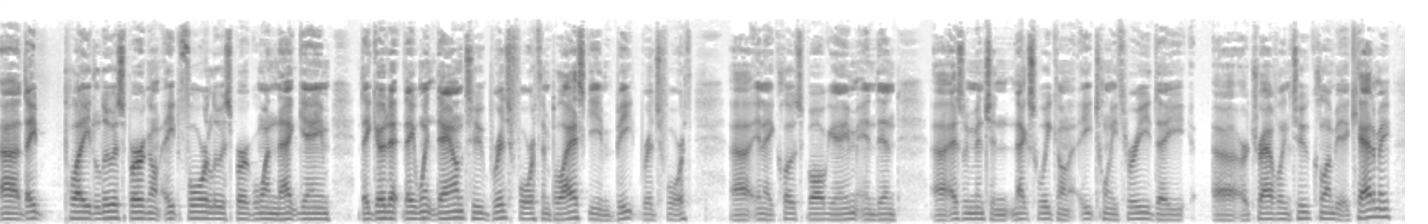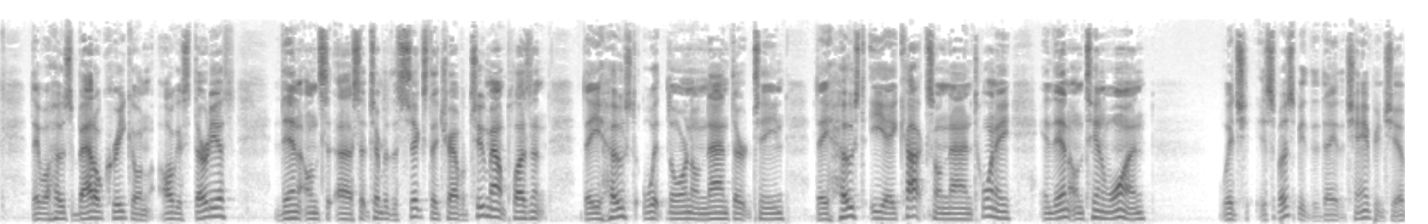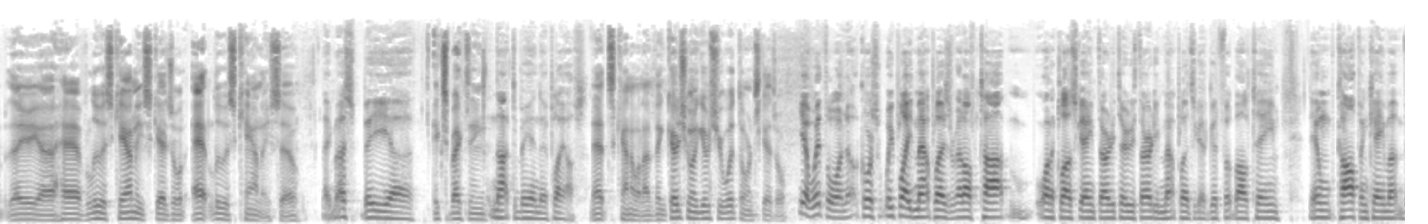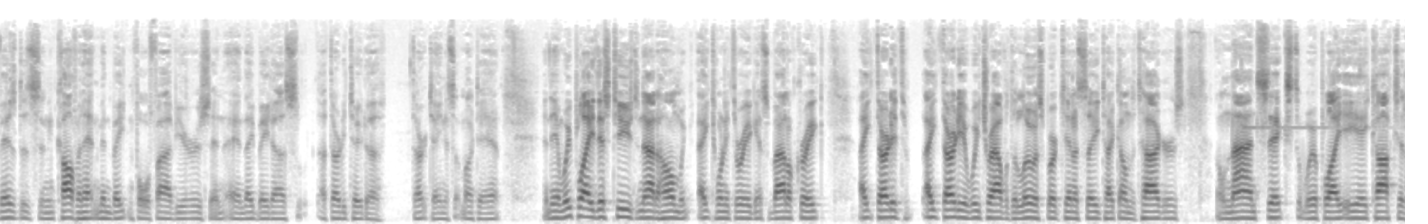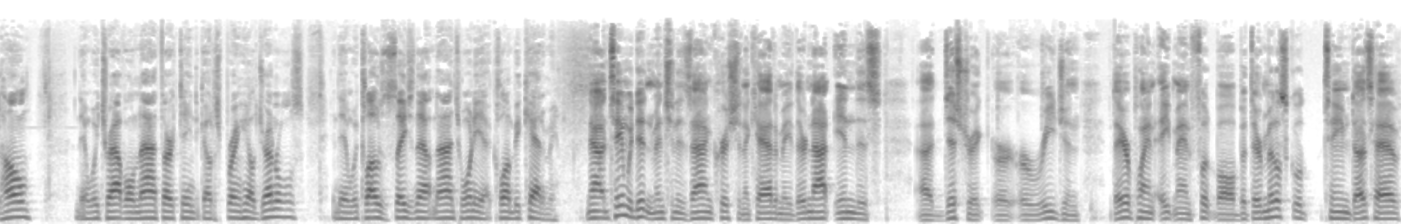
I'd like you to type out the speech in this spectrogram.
uh, they played Lewisburg on eight four. Lewisburg won that game. They go to, they went down to Bridgeforth and Pulaski and beat Bridgeforth uh, in a close ball game. And then, uh, as we mentioned, next week on eight twenty three, they uh, are traveling to Columbia Academy. They will host Battle Creek on August thirtieth. Then on uh, September the sixth, they travel to Mount Pleasant. They host Whitthorne on 913. They host EA Cox on 920. And then on 10-1, which is supposed to be the day of the championship, they uh, have Lewis County scheduled at Lewis County. So They must be uh, Expecting not to be in the playoffs. that's kind of what I'm thinking. Coach, you want to give us your Whitthorne schedule? Yeah, Whitthorne. Of course, we played Mount Pleasant right off the top, won a close game, 32 to 30. Mount Pleasant got a good football team. Then Coffin came up and visited us, and Coffin hadn't been beaten four or five years, and, and they beat us uh, 32 to 13 or something like that. And then we played this Tuesday night at home, 823 against Battle Creek. 8.30, 8.30 we travel to Lewisburg, Tennessee, take on the Tigers. On 9-6, we'll play E.A. Cox at home. And then we travel on 9.13 to go to Spring Hill Generals. And then we close the season out 9.20 at Columbia Academy. Now, a team we didn't mention is Zion Christian Academy. They're not in this uh, district or, or region. They are playing eight man football, but their middle school team does have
